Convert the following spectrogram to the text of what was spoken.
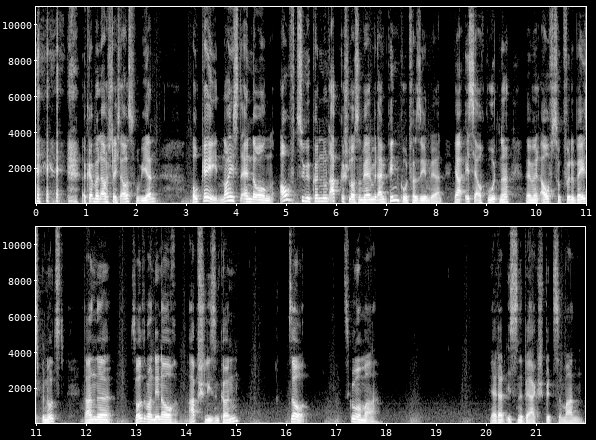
da können wir auch schlecht ausprobieren. Okay, neueste Änderung. Aufzüge können nun abgeschlossen werden, mit einem PIN-Code versehen werden. Ja, ist ja auch gut, ne? Wenn man einen Aufzug für eine Base benutzt, dann äh, sollte man den auch abschließen können. So, jetzt gucken wir mal. Ja, das ist eine Bergspitze, Mann.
